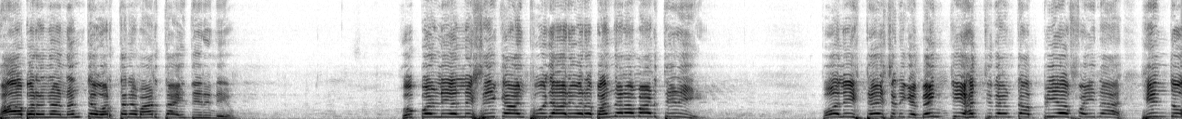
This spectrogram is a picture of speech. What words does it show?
ಬಾಬರನ ನಂತೆ ವರ್ತನೆ ಮಾಡ್ತಾ ಇದ್ದೀರಿ ನೀವು. ಹುಬ್ಬಳ್ಳಿಯಲ್ಲಿ ಶ್ರೀಕಾಂತ್ ಪೂಜಾರಿಯವರ ಬಂಧನ ಮಾಡ್ತೀರಿ. ಪೊಲೀಸ್ ಸ್ಟೇಷನ್ಗೆ ಬೆಂಕಿ ಹಚ್ಚಿದಂತ ಪಿ ಎಫ್ ಐನ ಹಿಂದೂ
